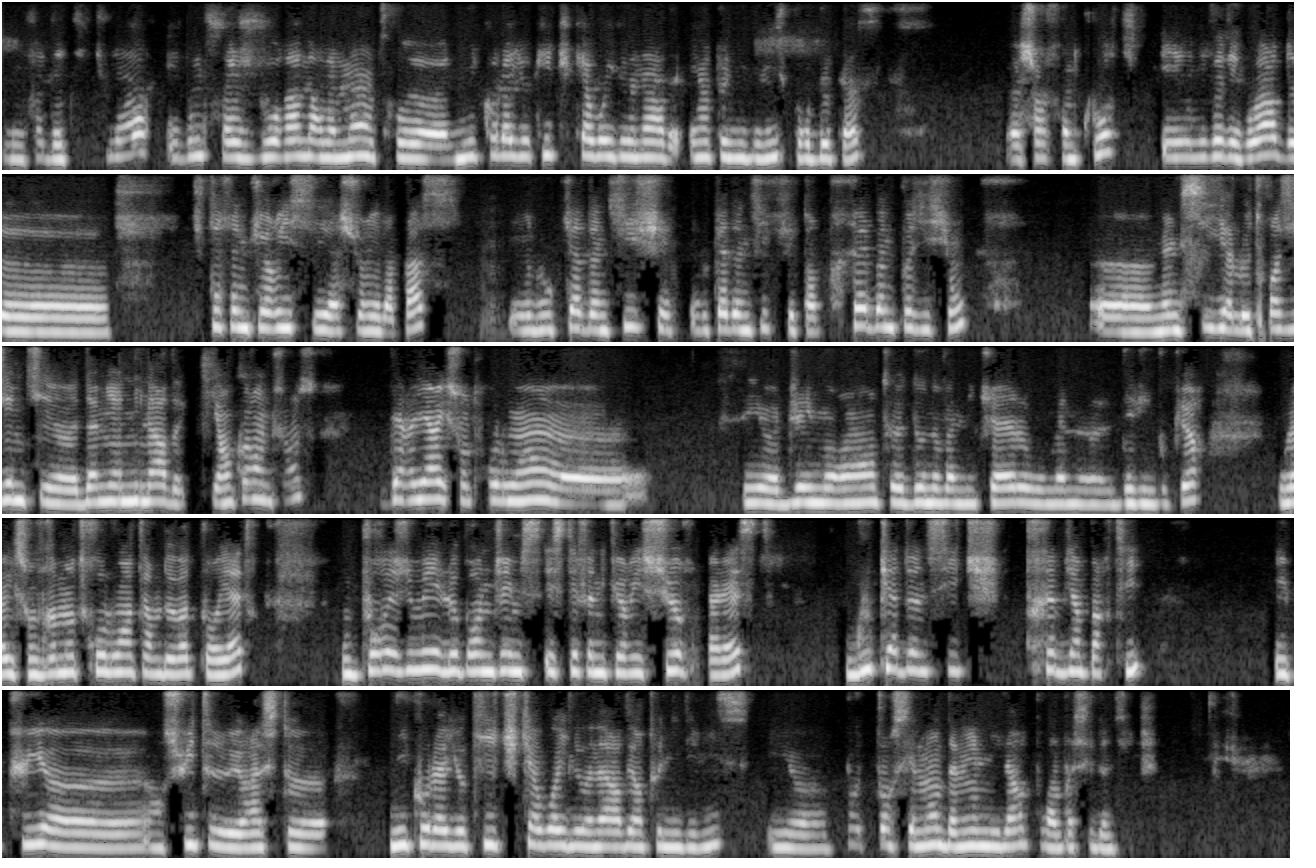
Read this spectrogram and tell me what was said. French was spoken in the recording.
le fait d'être titulaire. Et donc ça jouera normalement entre euh, Nikola Jokic, Kawhi Leonard et Anthony Davis pour deux places sur le front de courte. Et au niveau des guards, Stephen Curry s'est assuré la place. Et Luka Doncic est, est en très bonne position. même s'il y a le troisième qui est Damian Lillard qui a encore une chance derrière, ils sont trop loin. Euh, c'est euh, Jay Morant, Donovan Mitchell ou même euh, Devin Booker. Là, ils sont vraiment trop loin en termes de vote pour y être. Pour résumer, LeBron James et Stephen Curry sur à l'est. Luka Doncic, très bien parti. Et puis ensuite, il reste Nikola Jokic, Kawhi Leonard et Anthony Davis. Et potentiellement Damien Lillard pour remplacer Doncic.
